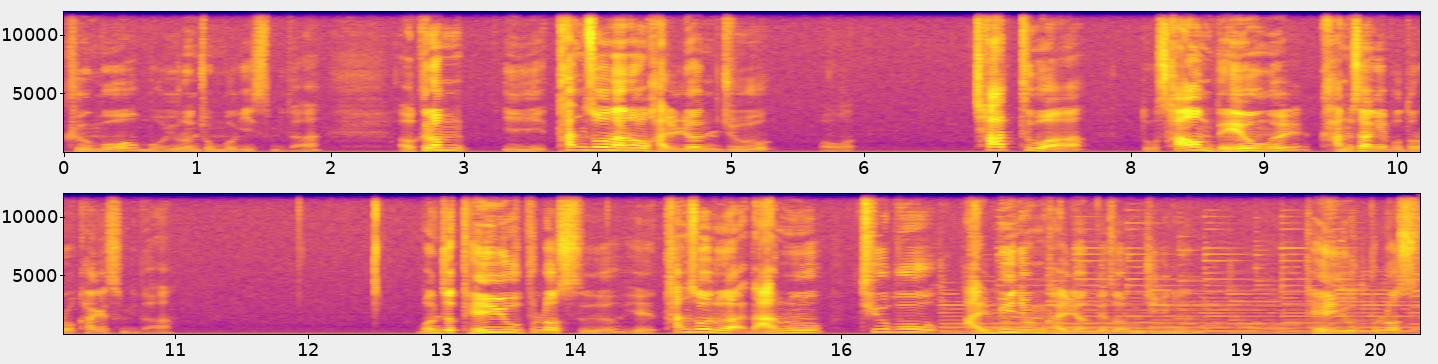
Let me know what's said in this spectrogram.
금호 뭐 이런 종목이 있습니다. 어, 그럼 이 탄소 나노 관련주 어, 차트와 또 사업 내용을 감상해 보도록 하겠습니다. 먼저 대유 플러스 예, 탄소 나노 튜브 알루미늄 관련돼서 움직이는 어, 대유 플러스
